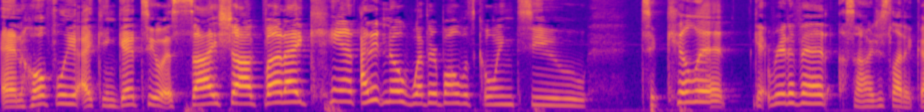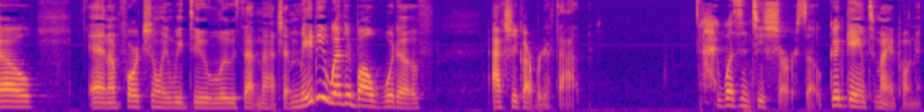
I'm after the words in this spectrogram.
And hopefully I can get to a Psyshock, but I can't. I didn't know Weather Ball was going to to kill it get rid of it. So I just let it go. And unfortunately, we do lose that matchup. Maybe Weatherball would have actually got rid of that. I wasn't too sure. So good game to my opponent.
